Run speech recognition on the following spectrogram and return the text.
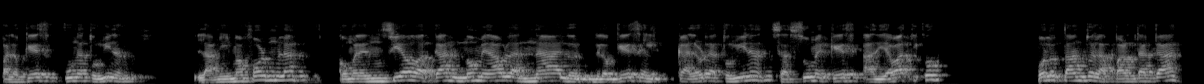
Para lo que es una turbina. La misma fórmula, como el enunciado acá no me habla nada de lo que es el calor de la turbina, se asume que es adiabático. Por lo tanto, en la parte acá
